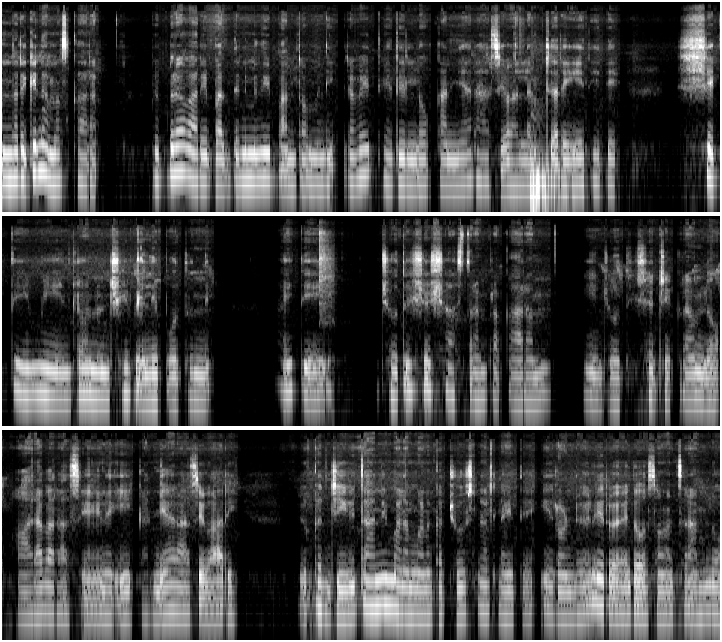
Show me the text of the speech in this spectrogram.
అందరికీ నమస్కారం. ఫిబ్రవరి పద్దెనిమిది పంతొమ్మిది ఇరవై తేదీల్లో కన్యా రాశి వాళ్ళకు జరిగేది ఇదే. శక్తి మీ ఇంట్లో నుంచి వెళ్ళిపోతుంది. అయితే జ్యోతిష శాస్త్రం ప్రకారం ఈ జ్యోతిష చక్రంలో ఆరవ రాశి అయిన ఈ కన్యా రాశి వారి యొక్క జీవితాన్ని మనం కనుక చూసినట్లయితే ఈ రెండు వేల ఇరవై ఐదవ సంవత్సరంలో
